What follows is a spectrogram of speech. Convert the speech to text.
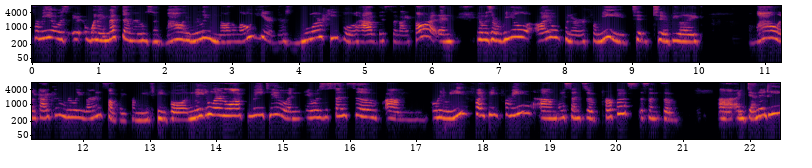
for me, it was it, when I met them, it was like, wow, I really am not alone here. There's more people who have this than I thought, and it was a real eye opener for me to to be like, wow, like I can really learn something from these people, and they can learn a lot from me too. And it was a sense of um, relief, I think, for me, um, a sense of purpose, a sense of uh, identity,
